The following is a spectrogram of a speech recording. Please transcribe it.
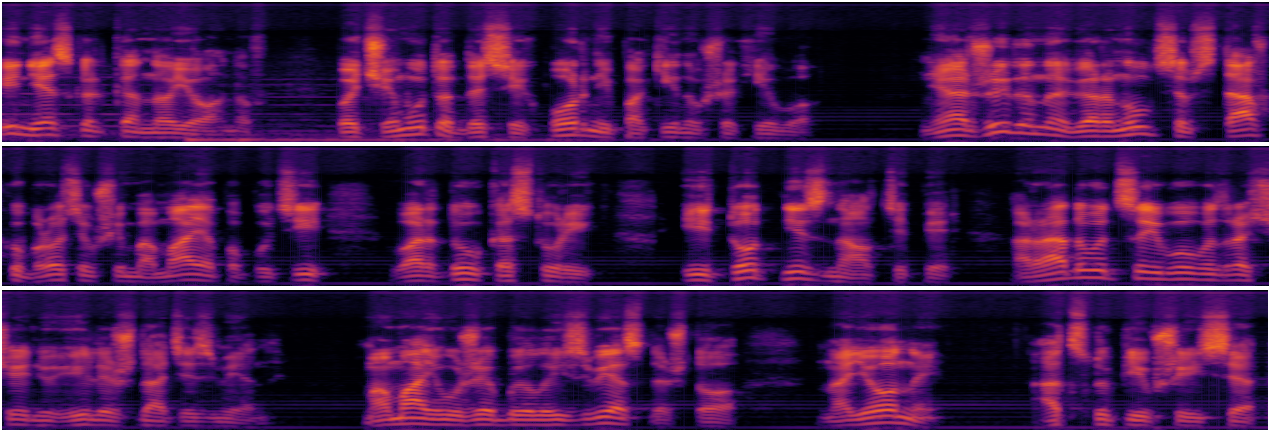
и несколько нойонов, почему-то до сих пор не покинувших его. Неожиданно вернулся в ставку, бросивший Мамая по пути в Орду Кастурик, и тот не знал теперь, радоваться его возвращению или ждать измены. Мамаю уже было известно, что наёны, отступившиеся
